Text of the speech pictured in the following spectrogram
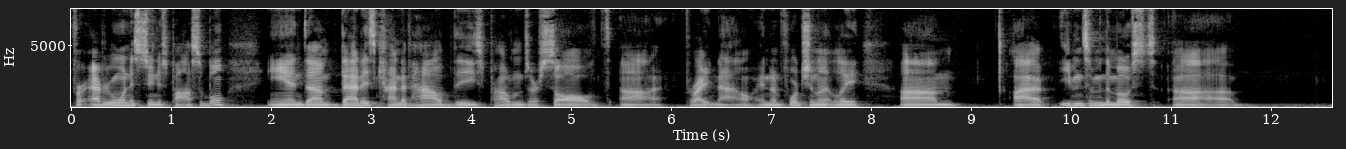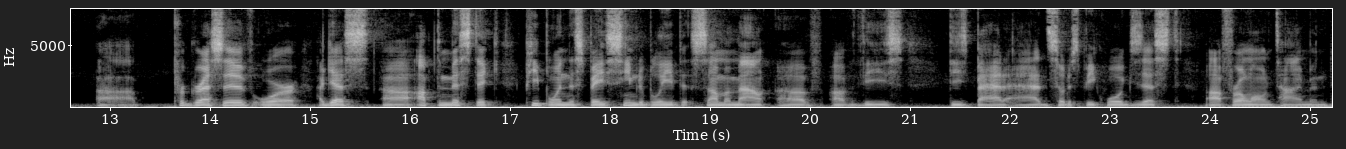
for everyone as soon as possible. And um, that is kind of how these problems are solved uh, right now. And unfortunately, um, uh, even some of the most uh, uh progressive or I guess uh, optimistic people in this space seem to believe that some amount of of these these bad ads, so to speak, will exist uh, for a long time. And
